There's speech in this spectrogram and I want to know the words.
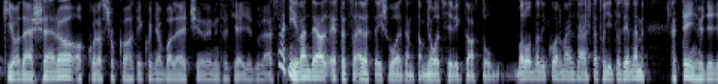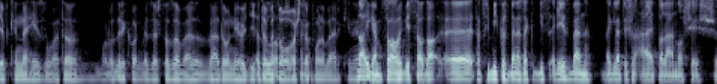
kiadására, akkor az sokkal hatékonyabban lehet csinálni, mint hogyha egyedül állsz. Hát nyilván, de érted, szóval előtte is volt, nem tudom, 8 évig tartó baloldali kormányzás, tehát hogy itt azért nem... Hát tény, hogy egyébként nehéz volt a baloldali kormányzást azzal vádolni, hogy itt hát többet olvastak volna bárkinek. Na igen, szóval, hogy vissza oda, tehát hogy miközben ezek részben meglehetősen általános és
